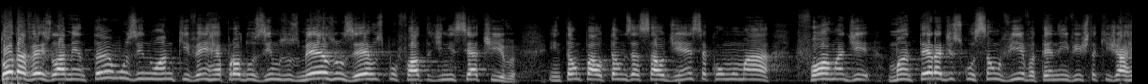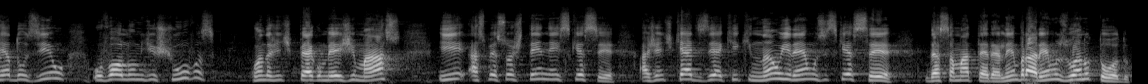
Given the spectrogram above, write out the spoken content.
Toda vez lamentamos e no ano que vem reproduzimos os mesmos erros por falta de iniciativa. Então, pautamos essa audiência como uma forma de manter a discussão viva, tendo em vista que já reduziu o volume de chuvas, quando a gente pega o mês de março, e as pessoas tendem a esquecer. A gente quer dizer aqui que não iremos esquecer dessa matéria, lembraremos o ano todo.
